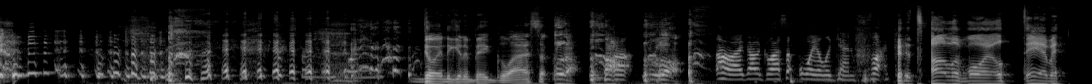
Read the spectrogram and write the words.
Going to get a big glass of. Uh, oh I got a glass of oil again fuck it's olive oil. Damn it.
